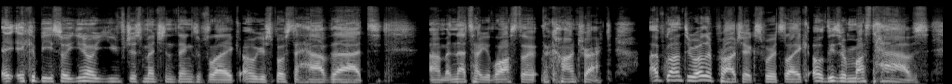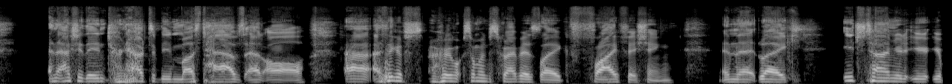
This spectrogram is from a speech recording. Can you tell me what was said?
it, it, could be so. You know, you've just mentioned things of like, oh, you're supposed to have that. Um, and that's how you lost the, the contract. I've gone through other projects where it's like, oh, these are must haves and actually they didn't turn out to be must haves at all. Uh, I think I've heard someone describe it as like fly fishing, and that like each time you're, you're, you're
